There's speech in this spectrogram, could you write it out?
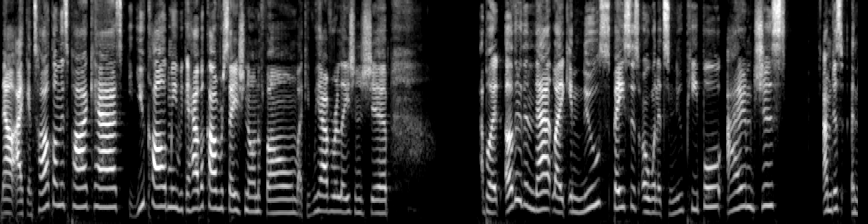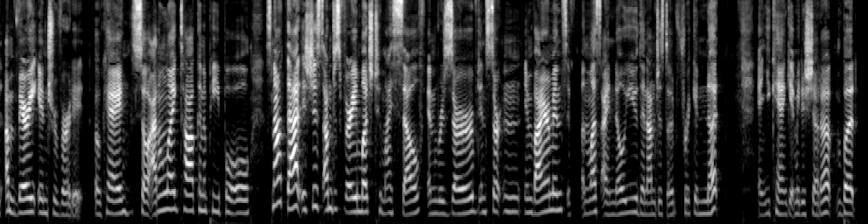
Now I can talk on this podcast. If you called me, we can have a conversation on the phone. Like if we have a relationship. But other than that, like in new spaces or when it's new people, I am just I'm just I'm very introverted, okay? So I don't like talking to people. It's not that, it's just I'm just very much to myself and reserved in certain environments. If unless I know you, then I'm just a freaking nut and you can't get me to shut up. But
